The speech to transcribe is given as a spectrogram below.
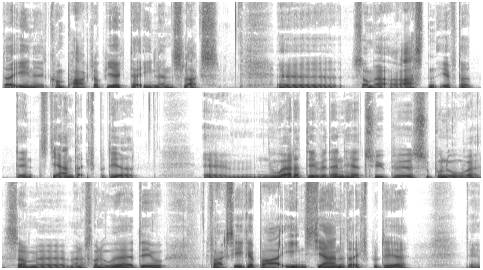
der et kompakt objekt af en eller anden slags, øh, som er resten efter den stjerne, der eksploderede. Øh, nu er der det ved den her type supernova, som øh, man har fundet ud af, at det jo faktisk ikke er bare én stjerne, der eksploderer. Øh,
